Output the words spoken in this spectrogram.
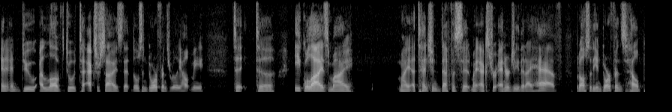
and, and do. I love to to exercise. That those endorphins really help me to to equalize my my attention deficit, my extra energy that I have, but also the endorphins help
